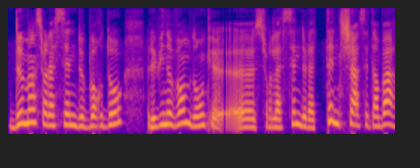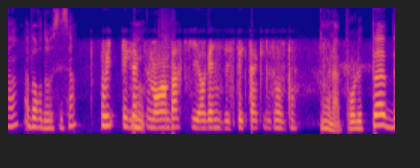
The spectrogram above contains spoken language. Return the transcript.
demain sur la scène de Bordeaux, le 8 novembre donc, euh, sur la scène de la Tencha. C'est un bar hein, à Bordeaux, c'est ça? Oui, exactement. Un bar qui organise des spectacles de temps en temps. Voilà, pour le pub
